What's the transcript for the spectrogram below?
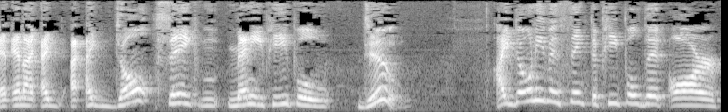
And, and I, I, I don't think many people do. I don't even think the people that are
